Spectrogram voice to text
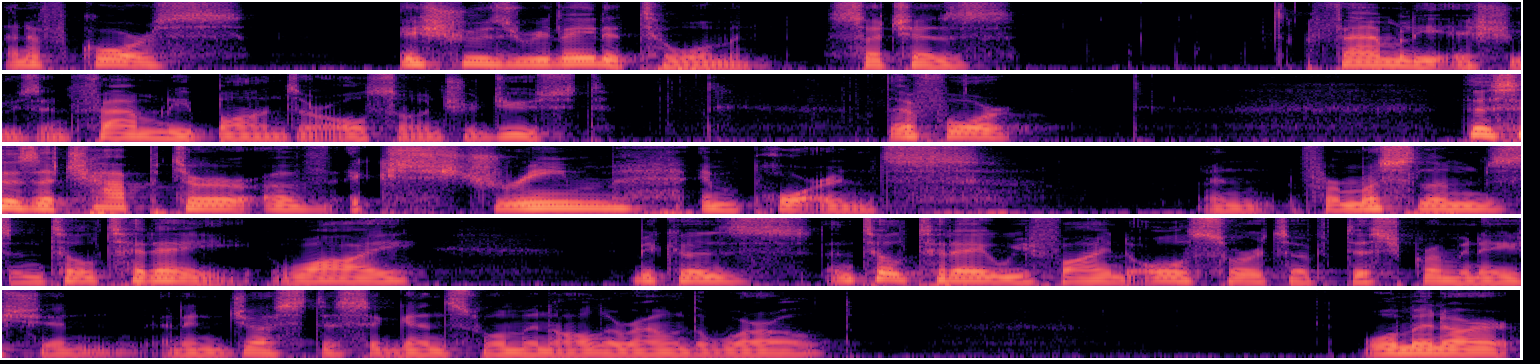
and of course, issues related to woman, such as family issues and family bonds, are also introduced. Therefore, this is a chapter of extreme importance and for Muslims until today. Why? Because until today we find all sorts of discrimination and injustice against women all around the world. Women are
